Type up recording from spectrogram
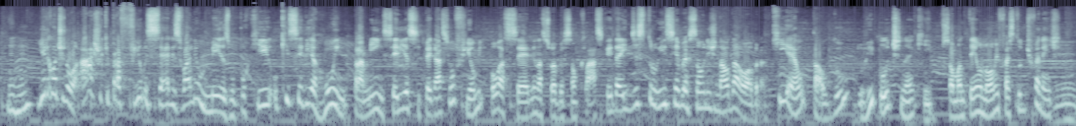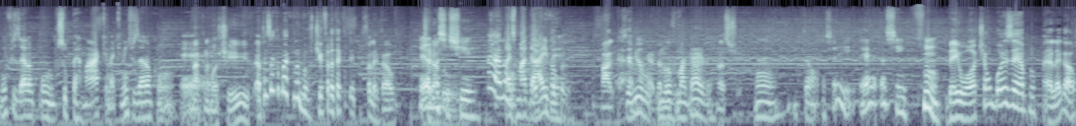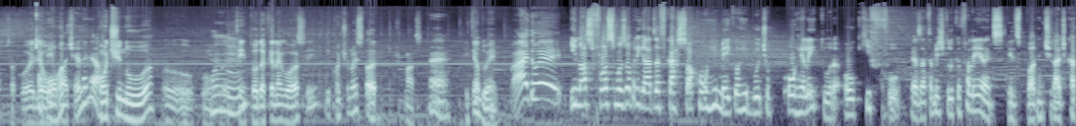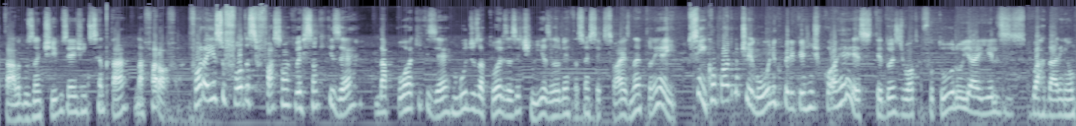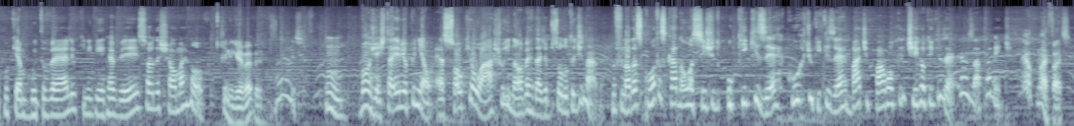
E ele continua: acho que pra filmes e séries vale o mesmo, porque o que seria ruim pra mim seria se pegassem o filme ou a série na sua versão clássica e daí destruíssem a versão original da obra, que é o tal do, do reboot, né? Que só mantém o nome e faz tudo diferente. Hum. Nem fizeram com Super Máquina, que nem fizeram com. É, Máquina Mortífera. Apesar que a Máquina Mortífera até que foi legal. eu não assisti. É, Mas MacGyver? Mag... Você viu o novo MacGyver? Não assisti. É, então, isso aí. É assim. Hum, Baywatch é um bom exemplo. É legal, sacou? Ele a honra, Baywatch é legal. continua, o, o- Uhum. tem todo aquele negócio e, e continua a história. Massa. É. E tem o Duane. Vai, Duane! E nós fôssemos obrigados a ficar só com o remake ou reboot ou, releitura, ou o que for. É exatamente aquilo que eu falei antes. Eles podem tirar de catálogos antigos e aí a gente sentar na farofa. Fora isso, foda-se, façam a versão que quiser, da porra que quiser, mude os atores, as etnias, as orientações sexuais, né? Tô nem aí. Sim, concordo contigo. O único perigo que a gente corre é esse: ter dois de volta pro futuro e aí eles guardarem um porque é muito velho, que ninguém quer ver, e só deixar o mais novo. Que ninguém vai ver. É isso. Hum. Bom, gente, tá aí a minha opinião. É só o que eu acho e não a verdade absoluta de nada. No final das contas, cada um assiste o que quiser, curte o que quiser, bate palma ou critica o que quiser. Exatamente. É o que nós faz.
